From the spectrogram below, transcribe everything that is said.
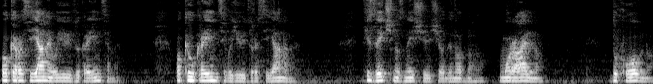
Поки росіяни воюють з українцями, поки українці воюють з росіянами, фізично знищуючи один одного, морально, духовно,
